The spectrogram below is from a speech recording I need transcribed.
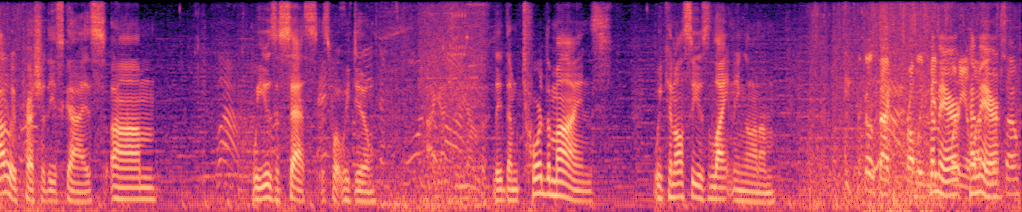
How do we pressure these guys? Um, we use assess is what we do. Lead them toward the mines. We can also use lightning on them. That goes back probably Come here, come here. so.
